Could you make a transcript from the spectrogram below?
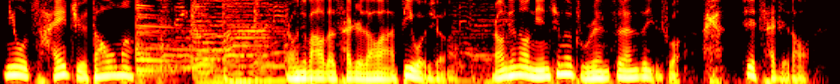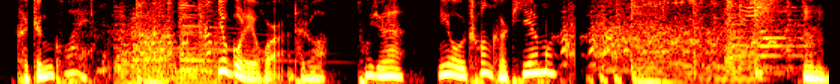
你有裁纸刀吗？”然后就把我的裁纸刀啊递过去了。然后听到年轻的主任自言自语说：“哎呀，这裁纸刀可真快呀！”又过了一会儿，他说：“同学，你有创可贴吗？”嗯。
